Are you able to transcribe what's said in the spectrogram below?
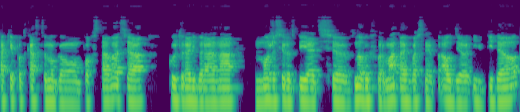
takie podcasty mogą powstawać, a kultura liberalna może się rozwijać w nowych formatach, właśnie w audio i wideo.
